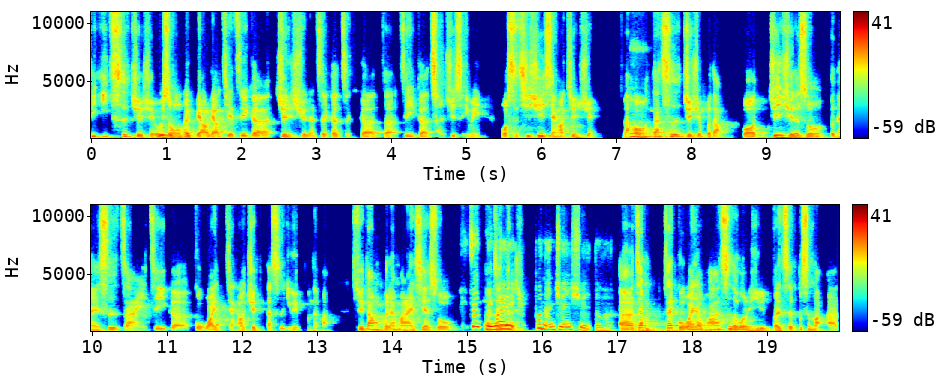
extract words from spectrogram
第一次捐血。为什么我会比较了解这个捐血的这个整个的这一个程序？是因为我十七岁想要捐血，然后但是捐血不到。我捐血的时候本来是在这个国外想要捐，但是因为不能嘛。所以当回来马来西亚的时候，在国外不能捐血的吗？呃，在在国外的话，是如果你本身不是马啊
